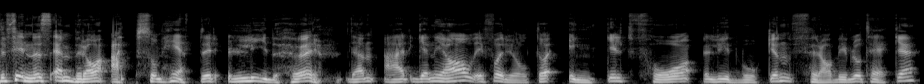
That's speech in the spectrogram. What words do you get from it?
Det finnes en bra app som heter Lydhør. Den er genial i forhold til å enkelt få lydboken fra biblioteket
